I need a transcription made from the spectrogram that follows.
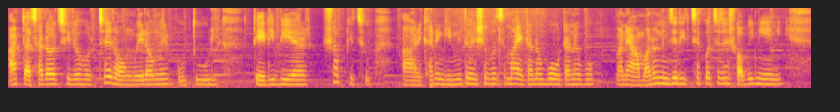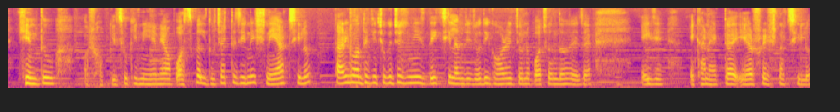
আর তাছাড়াও ছিল হচ্ছে রং বেরঙের পুতুল টেডি বিয়ার সব কিছু আর এখানে গিনি তো এসে বলছে, মা, এটা নেব, ওটা নেব। মানে আমারও নিজের ইচ্ছা করছে যে সবই নিয়ে নিই কিন্তু সব কিছু কি নিয়ে নেওয়া পসিবল দু চারটে জিনিস নেওয়ার ছিল। তারই মধ্যে কিছু কিছু জিনিস দেখছিলাম যে যদি ঘরের জন্য পছন্দ হয়ে যায়। এই যে এখানে একটা এয়ার ফ্রেশনার ছিল।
